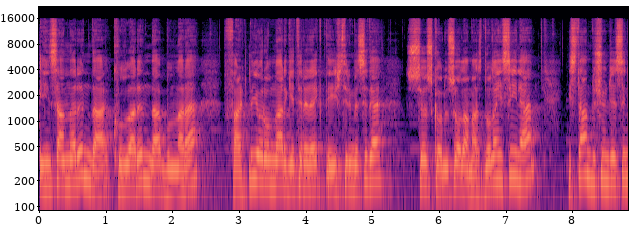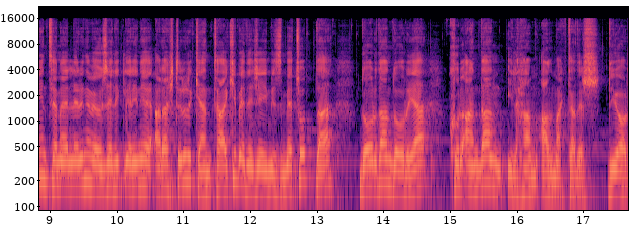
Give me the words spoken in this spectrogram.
insanların da kulların da bunlara farklı yorumlar getirerek değiştirmesi de söz konusu olamaz. Dolayısıyla İslam düşüncesinin temellerini ve özelliklerini araştırırken takip edeceğimiz metot da doğrudan doğruya Kur'an'dan ilham almaktadır diyor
